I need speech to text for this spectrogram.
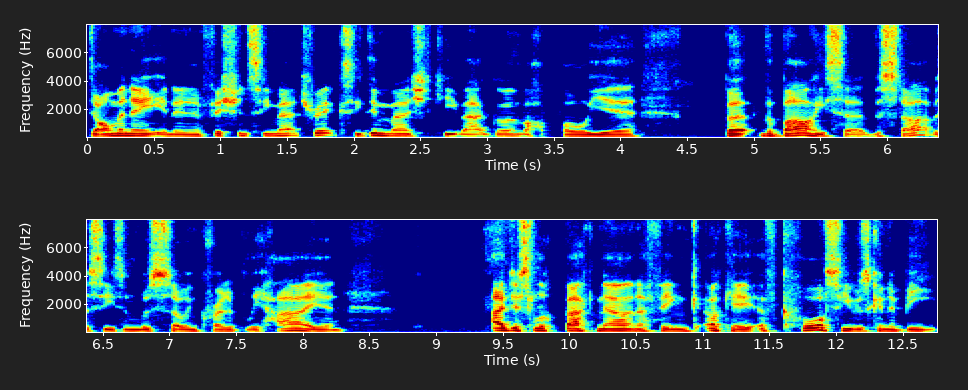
dominating in efficiency metrics. He didn't manage to keep that going the whole year. But the bar he set at the start of the season was so incredibly high. And I just look back now and I think, okay, of course he was going to beat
